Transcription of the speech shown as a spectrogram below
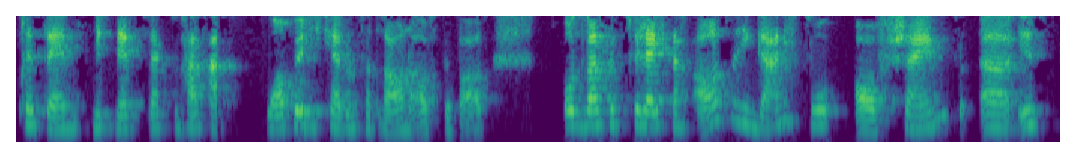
Präsenz, mit Netzwerk. Du hast Glaubwürdigkeit und Vertrauen aufgebaut. Und was jetzt vielleicht nach außen hin gar nicht so aufscheint, äh, ist,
